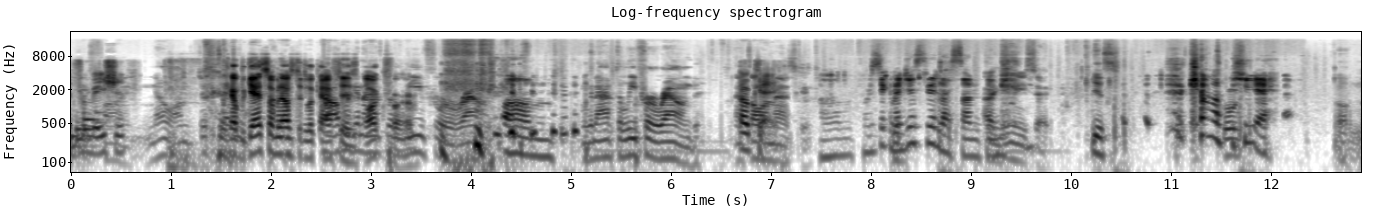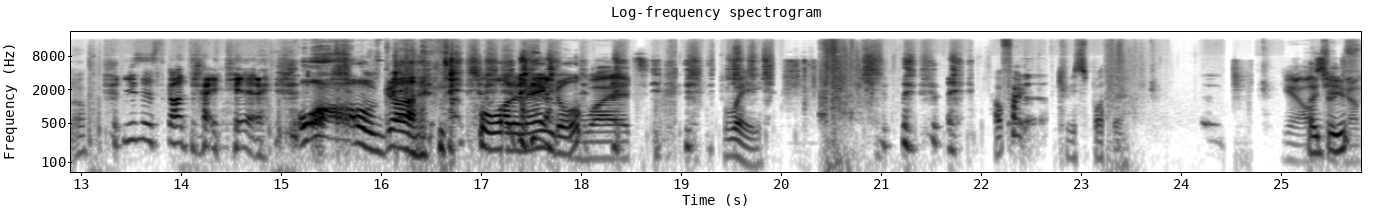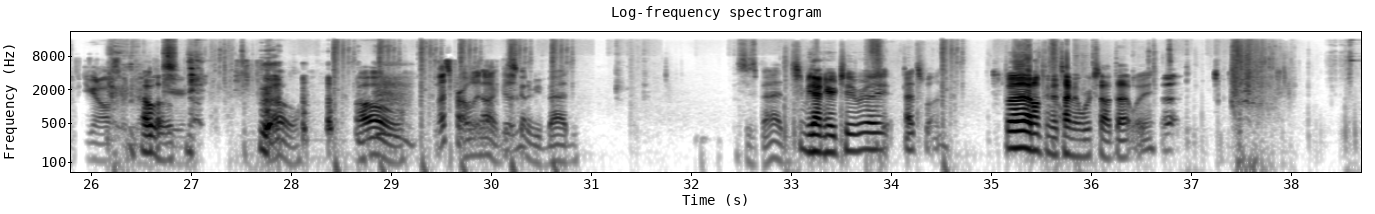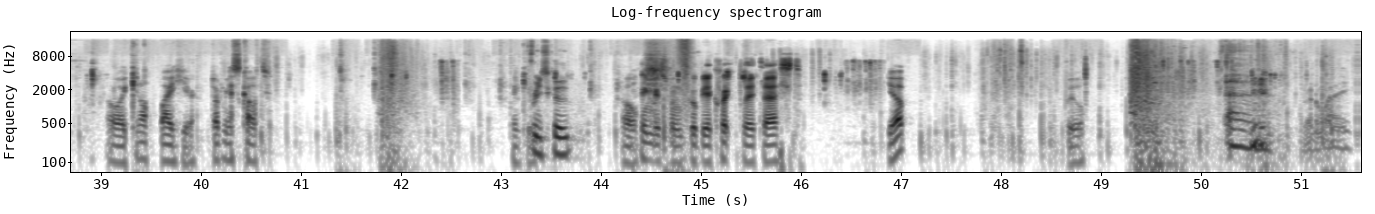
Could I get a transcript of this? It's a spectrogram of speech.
information. No, I'm just. Can we get someone I'm else to look after probably his dog for him? leave for a round. Um, I'm gonna have to leave for a round. That's all Okay. I'm asking. um, for a second, I just realized Alright, something. give me a sec. Yes. Come up Cool. here. Oh no. Use a scout right there. Oh god! what an angle! What? Wait. How far can we spot there? You can Hi, also Chief. jump. You can also jump Hello. here. Oh. Oh. That's probably no, not this is gonna be bad. This is bad. It's gonna be down here too, right? That's fun. But I don't think the timing works out that way. Uh. Oh, I cannot buy here. Drop me a scout. Thank you. Free scope. Oh. I think this one could be a quick play test. Yep. Boo. Uh. Run away.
